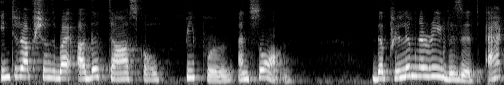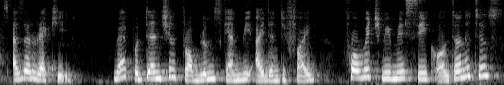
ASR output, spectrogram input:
interruptions by other tasks or people, and so on. The preliminary visit acts as a recce where potential problems can be identified for which we may seek alternatives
